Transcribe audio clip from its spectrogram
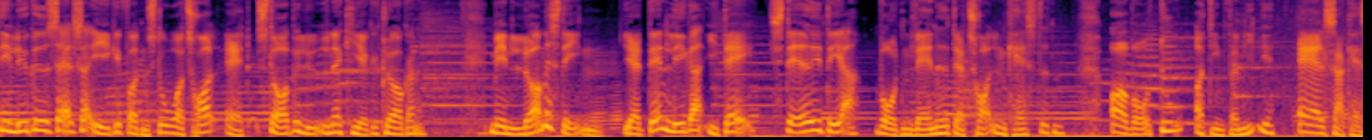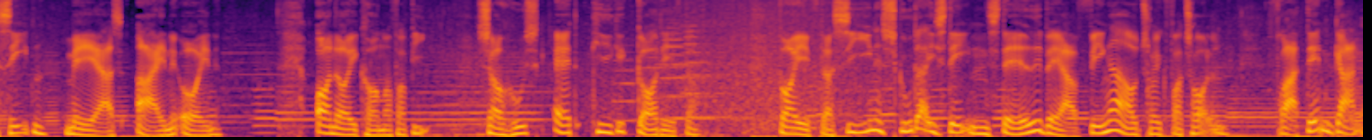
Det lykkedes altså ikke for den store trold at stoppe lyden af kirkeklokkerne. Men lommestenen, ja, den ligger i dag stadig der, hvor den landede, da trolden kastede den, og hvor du og din familie altså kan se den med jeres egne øjne. Og når I kommer forbi, så husk at kigge godt efter. For efter sine skutter i stenen stadig være fingeraftryk fra trolden, fra den gang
